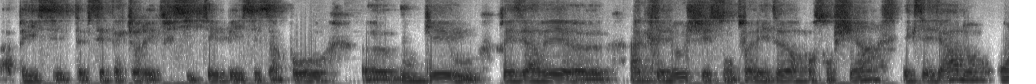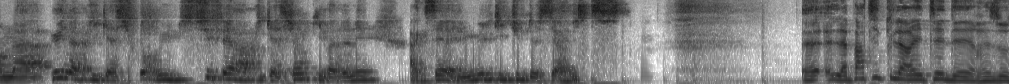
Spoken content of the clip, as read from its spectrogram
à, payer ses, factures d'électricité, payer ses impôts, booker ou réserver un créneau chez son toiletteur pour son chien, etc. Donc on a une application, une super application qui va donner accès à une multitude de services. Euh, la particularité des réseaux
